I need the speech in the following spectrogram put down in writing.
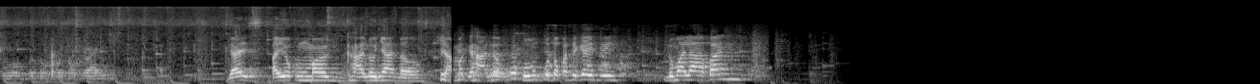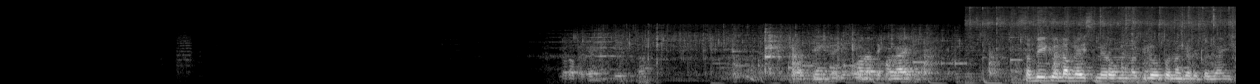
Putok-putok rice. Guys, ayokong maghalo niya, no? Siya maghalo. Pumuputok kasi guys, eh. Lumalaban. Sabi ko lang guys, merong nagluto ng ganito guys.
